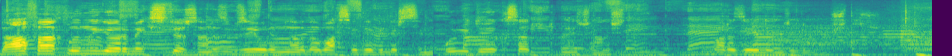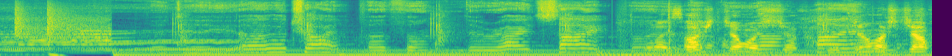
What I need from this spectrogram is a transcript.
Daha farklılığını görmek istiyorsanız bize yorumlarda bahsedebilirsiniz. Bu videoyu kısa tutmaya çalıştım. Umarız eğlenceli olmuştur. Try path on the right side. but Orayı sen Aç cam açacağım. Cam açacağım.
